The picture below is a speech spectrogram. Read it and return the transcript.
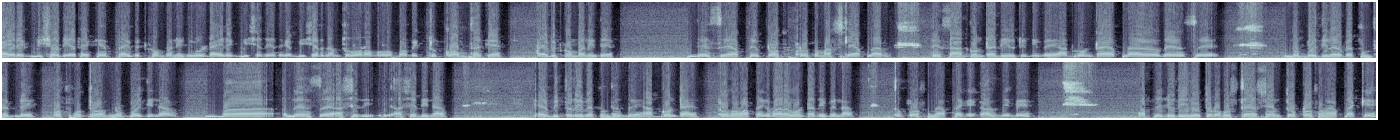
ডাইরেক্ট ভিসা দিয়ে থাকে। প্রাইভেট কোম্পানিগুলো ডাইরেক্ট ভিসা দিয়ে থাকে। ভিসার দাম তুলনামূলকভাবে একটু কম থাকে প্রাইভেট কোম্পানিতে দেখছে আপনি প্রথ- প্রথম আসলে আপনার দেখছে আট ঘণ্টা ডিউটি দিবে, আট ঘন্টায় আপনার দেখছে নব্বই দিনের বেতন থাকবে, প্রথমত নব্বই দিনার বা দেখছে আশি আশি দিনার। এর ভিতরে বেতন থাকবে আট ঘন্টায়। প্রথম আপনাকে বারো ঘণ্টা দিবে না। তো প্রথমে আপনাকে কাজ দিবে, আপনি যদি নতুন অবস্থায় আসেন, তো প্রথমে আপনাকে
